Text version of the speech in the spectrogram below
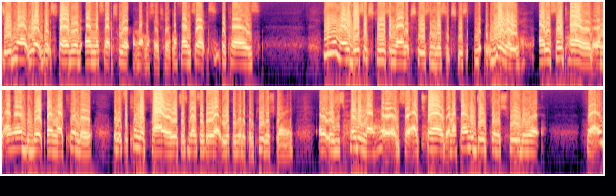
did not yet get started on my sex work, not my sex work, my phone sex, because you know this excuse and that excuse and this excuse. Really, I was so tired, and I had the book on my Kindle, but it's a Kindle Fire, which is basically like looking at a computer screen, and it was just hurting my head. So I tried, and I finally did finish reading it Friday.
